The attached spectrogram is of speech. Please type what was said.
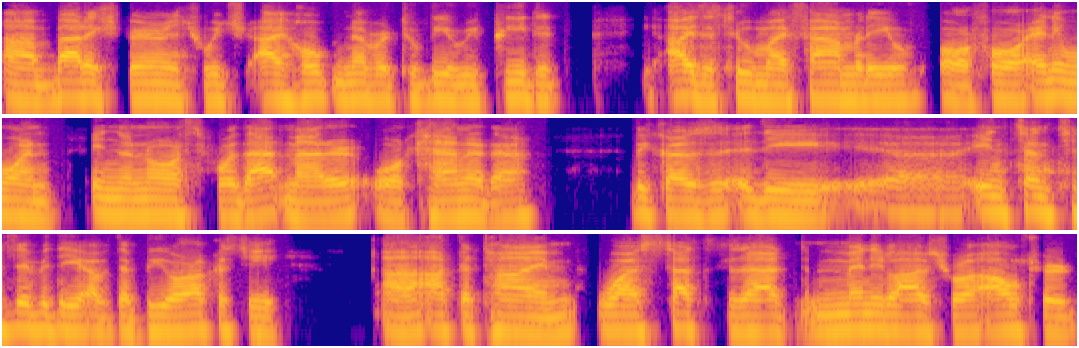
uh, bad experience, which I hope never to be repeated, either through my family or for anyone in the North, for that matter, or Canada, because the uh, insensitivity of the bureaucracy uh, at the time was such that many lives were altered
